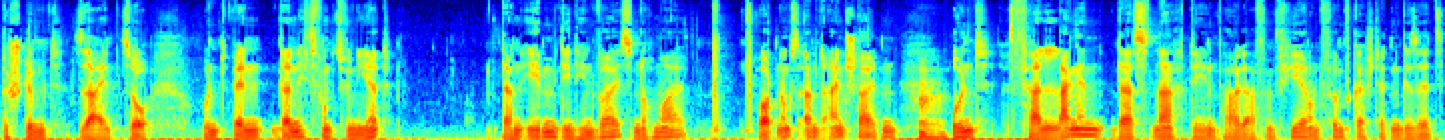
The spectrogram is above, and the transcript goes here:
bestimmt sein. So und wenn dann nichts funktioniert, dann eben den Hinweis nochmal Ordnungsamt einschalten mhm. und verlangen, dass nach den Paragraphen 4 und 5 Gaststättengesetz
